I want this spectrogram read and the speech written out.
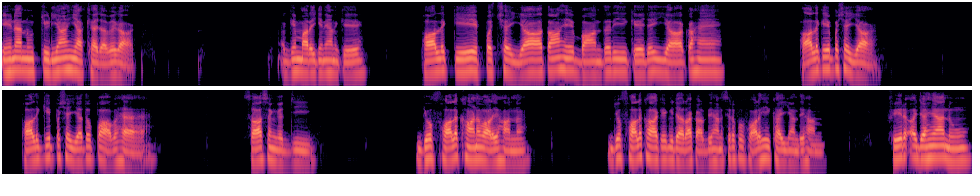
ਇਹਨਾਂ ਨੂੰ ਚਿੜੀਆਂ ਹੀ ਆਖਿਆ ਜਾਵੇਗਾ। ਅੱਗੇ ਮਾਰੇ ਕਹਿੰਦੇ ਹਨ ਕਿ, ਫਲ ਕੇ ਪਛਈਆ ਤਾਹੇ ਬਾਂਦਰੀ ਕੇ ਜਈਆ ਕਹੈ? ਫਲ ਕੇ ਪਛਈਆ। ਫਲ ਕੇ ਪਛਈਆ ਤੋਂ ਭਾਵ ਹੈ ਸਾਧ ਸੰਗਤ ਜੀ, ਜੋ ਫਲ ਖਾਣ ਵਾਲੇ ਹਨ ਜੋ ਫਲ ਖਾ ਕੇ ਗੁਜ਼ਾਰਾ ਕਰਦੇ ਹਨ, ਸਿਰਫ ਫਲ ਹੀ ਖਾਈ ਜਾਂਦੇ ਹਨ। ਫਿਰ ਅਜਿਹਿਆਂ ਨੂੰ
